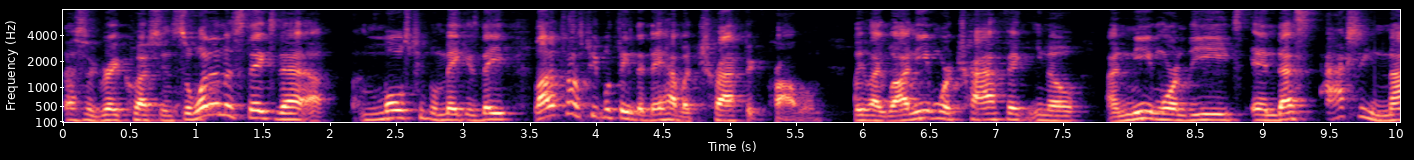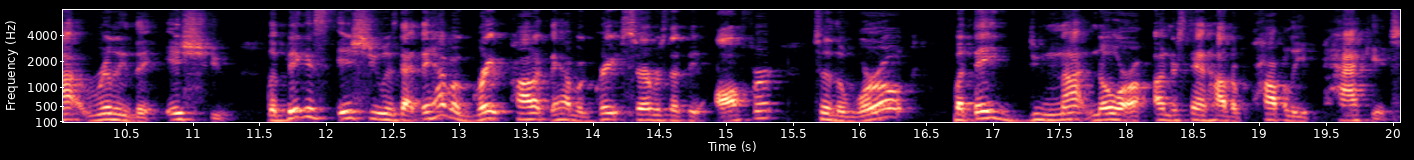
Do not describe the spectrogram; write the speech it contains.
That's a great question. So one of the mistakes that uh, most people make is they a lot of times people think that they have a traffic problem. They're like, well, I need more traffic. You know, I need more leads, and that's actually not really the issue. The biggest issue is that they have a great product, they have a great service that they offer to the world, but they do not know or understand how to properly package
